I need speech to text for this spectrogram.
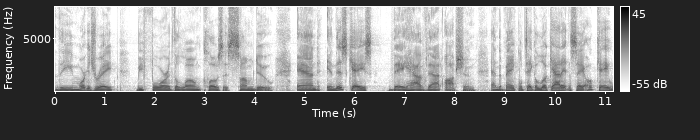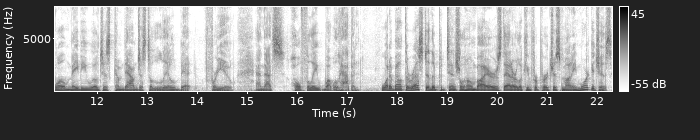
the mortgage rate before the loan closes. Some do. And in this case, they have that option. And the bank will take a look at it and say, okay, well, maybe we'll just come down just a little bit for you. And that's hopefully what will happen. What about the rest of the potential home buyers that are looking for purchase money mortgages?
